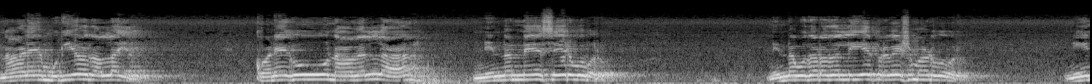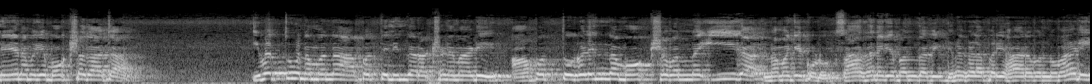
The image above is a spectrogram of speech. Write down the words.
ನಾಳೆ ಮುಗಿಯೋದಲ್ಲ ಇದು. ಕೊನೆಗೂ ನಾವೆಲ್ಲ ನಿನ್ನನ್ನೇ ಸೇರುವವರು. ನಿನ್ನ ಉದರದಲ್ಲಿಯೇ ಪ್ರವೇಶ ಮಾಡುವವರು. ನೀನೇ ನಮಗೆ ಮೋಕ್ಷದಾತ. ಇವತ್ತು ನಮ್ಮನ್ನು ಆಪತ್ತಿನಿಂದ ರಕ್ಷಣೆ ಮಾಡಿ ಆಪತ್ತುಗಳಿಂದ ಮೋಕ್ಷವನ್ನು ಈಗ ನಮಗೆ ಕೊಡು. ಸಾಧನೆಗೆ ಬಂದ ವಿಘ್ನಗಳ ಪರಿಹಾರವನ್ನು ಮಾಡಿ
